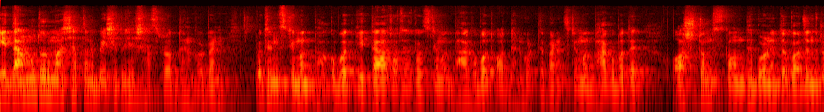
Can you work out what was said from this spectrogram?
এই দামোদর মাসে আপনারা বেশি বেশি শাস্ত্র অধ্যয়ন করবেন। প্রতিদিন শ্রীমদ্ ভগবত গীতা যথাযথ শ্রীমদ্ ভাগবত অধ্যয়ন করতে পারেন। শ্রীমদ্ ভাগবতের অষ্টম স্কন্ধে বর্ণিত গজেন্দ্র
